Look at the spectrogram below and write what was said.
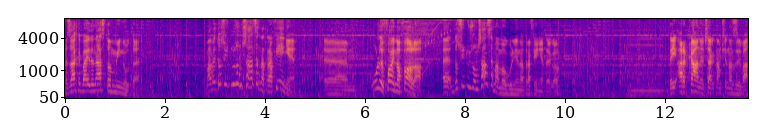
za chyba 11 minutę. Mamy dosyć dużą szansę na trafienie. Ehm, Ule, fajna fala. E, Dosyć dużą szansę mamy ogólnie na trafienie tego. Mm, Tej arkany, czy jak tam się nazywa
